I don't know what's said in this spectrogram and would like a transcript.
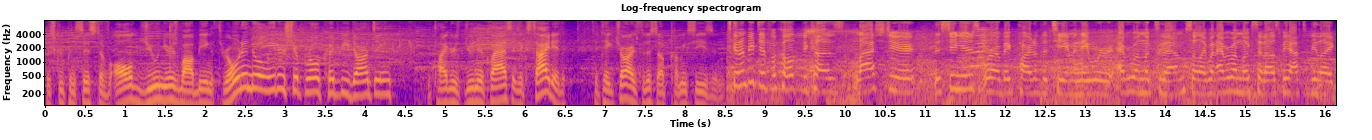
This group consists of all juniors while being thrown into a leadership role could be daunting. The Tigers junior class is excited to take charge for this upcoming season. It's going to be difficult because last year the seniors were a big part of the team and they were everyone looked to them. So like when everyone looks at us, we have to be like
